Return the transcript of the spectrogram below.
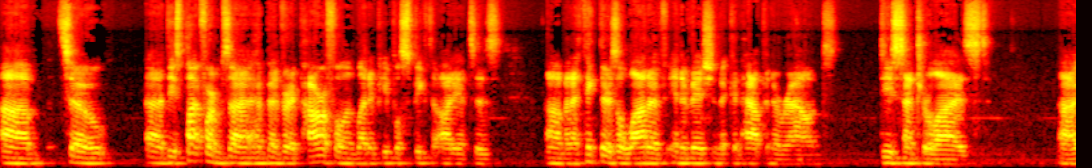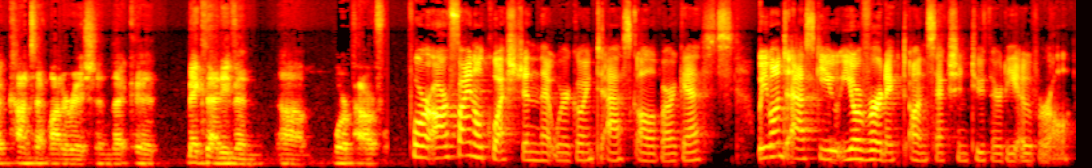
um, so uh, these platforms uh, have been very powerful in letting people speak to audiences um, and I think there's a lot of innovation that could happen around decentralized uh, content moderation that could make that even um, more powerful. For our final question that we're going to ask all of our guests, we want to ask you your verdict on Section 230 overall.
